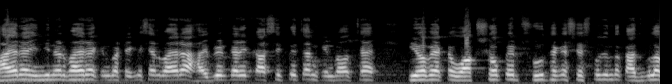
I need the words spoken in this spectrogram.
ভাইরা ইঞ্জিনিয়ার ভাইরা কিংবা টেকনিশিয়ান ভাইরা হাইব্রিড গাড়ির কাজ শিখতে চান কিংবা হচ্ছে কীভাবে একটা ওয়ার্কশপের শুরু থেকে শেষ পর্যন্ত কাজগুলো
